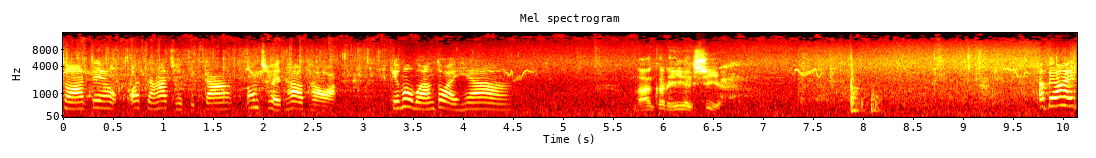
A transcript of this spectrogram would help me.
山顶，我昨下找一天，拢找透透啊，根本无人住在遐啊。人可能已经死啊。阿伯，我喺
